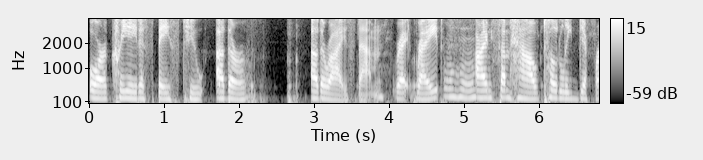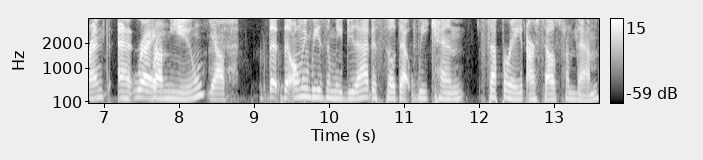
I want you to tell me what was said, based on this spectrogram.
or create a space to other otherize them. Right. Right? I'm somehow totally different at, Mm-hmm. Right. from you. Yeah. The, the only reason we do that is so that we can separate ourselves from them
